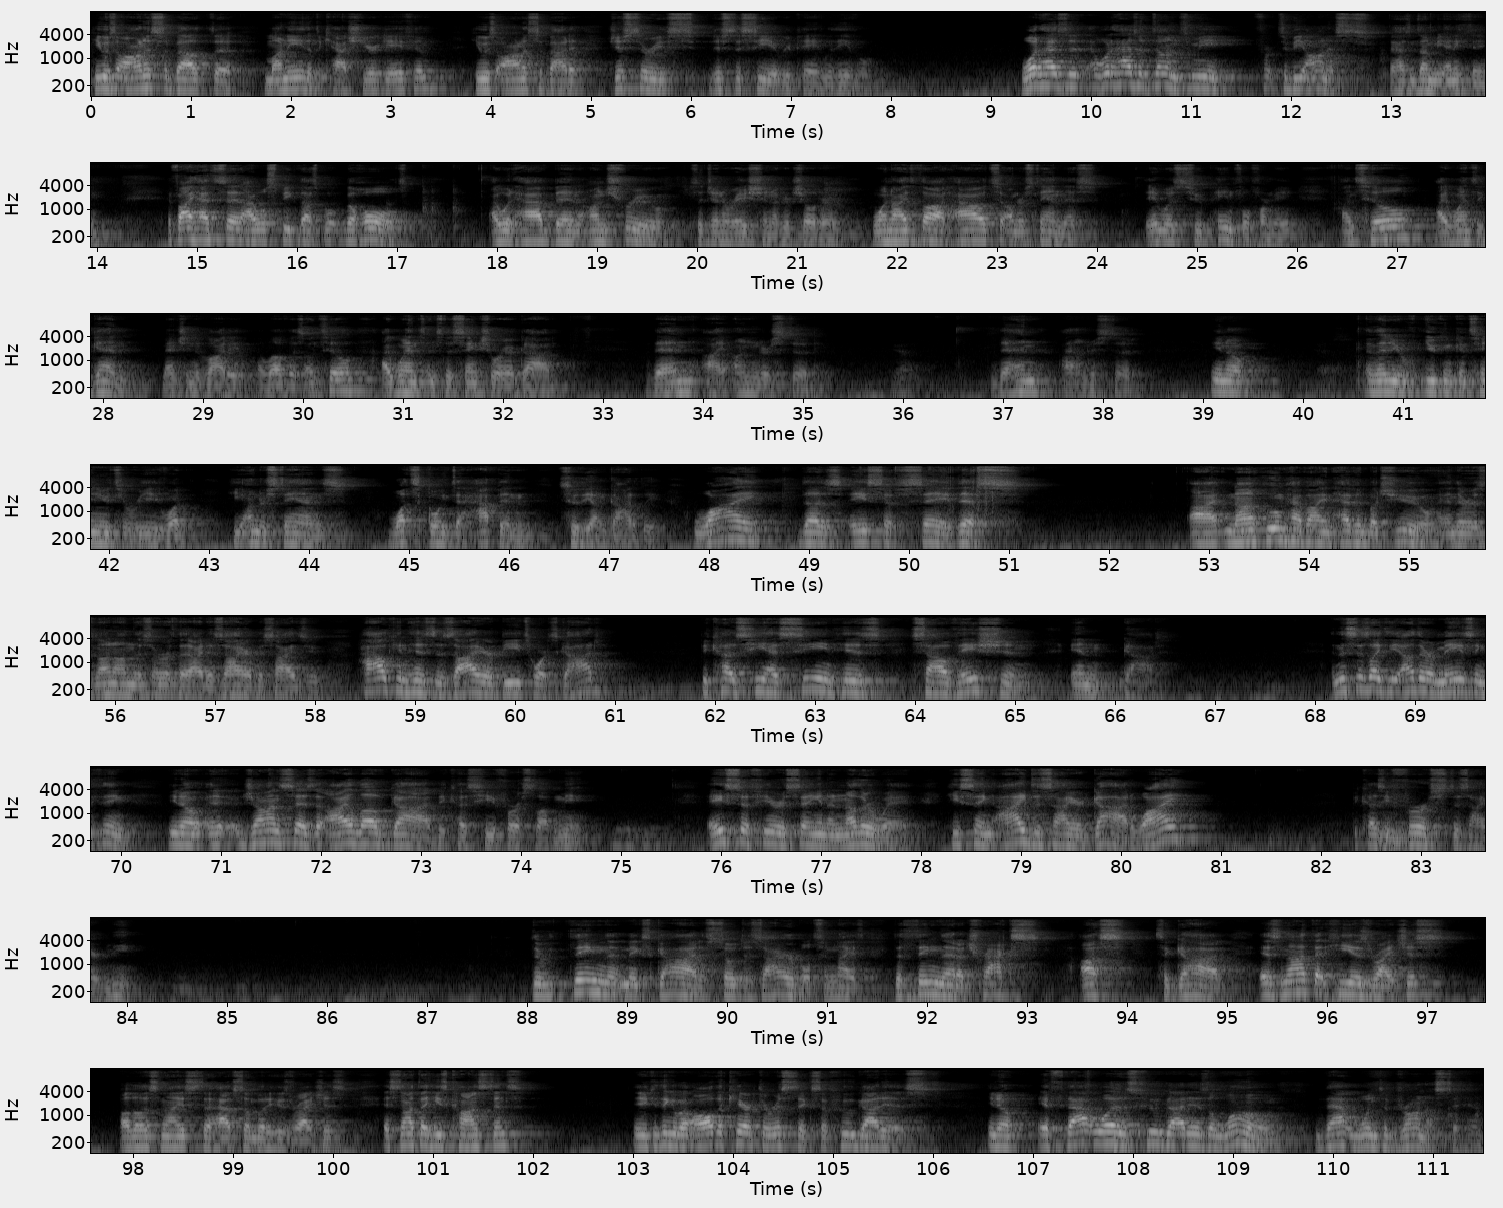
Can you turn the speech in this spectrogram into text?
He was honest about the money that the cashier gave him. He was honest about it just to, re- just to see it repaid with evil. What has it, what has it done to me, for, to be honest? It hasn't done me anything. If I had said, I will speak thus, behold, I would have been untrue to the generation of your children. When I thought how to understand this, it was too painful for me until I went again. Mention the body. I love this. Until I went into the sanctuary of God. Then I understood. Yeah. Then I understood you know, and then you, you can continue to read what he understands what's going to happen to the ungodly. Why does Asaph say this? I, not whom have I in heaven but you, and there is none on this earth that I desire besides you. How can his desire be towards God? Because he has seen his salvation in God. And this is like the other amazing thing. You know, eh, John says that I love God because he first loved me. Asaph here is saying in another way, he's saying, I desired God. Why? Because he first desired me. The thing that makes God so desirable tonight, the thing that attracts us to God, is not that he is righteous although it's nice to have somebody who's righteous. It's not that he's constant. You can think about all the characteristics of who God is. You know, if that was who God is alone, that wouldn't have drawn us to him.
